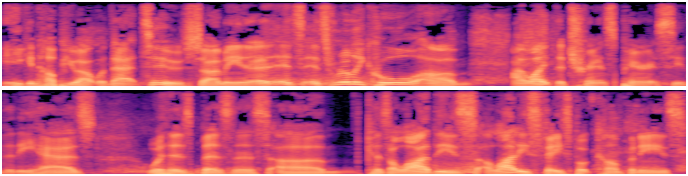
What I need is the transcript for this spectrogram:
he can help you out with that too. So I mean, it's it's really cool. Um, I like the transparency that he has with his business uh, because a lot of these a lot of these Facebook companies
